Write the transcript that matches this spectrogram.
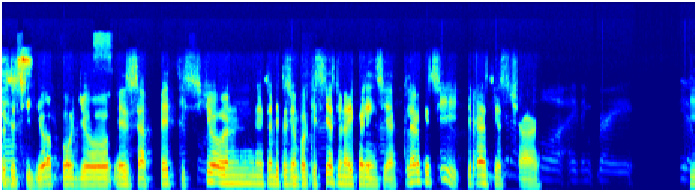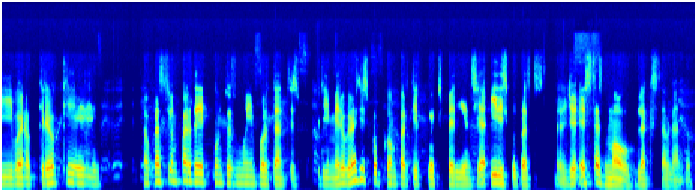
Entonces, si ellas. yo apoyo esa petición, esa invitación, porque sí hace una diferencia. Claro que sí. Gracias, Char. Y bueno, creo que tocaste un par de puntos muy importantes. Primero, gracias por compartir tu experiencia y disculpas, yo- esta es Mo, la que está hablando.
